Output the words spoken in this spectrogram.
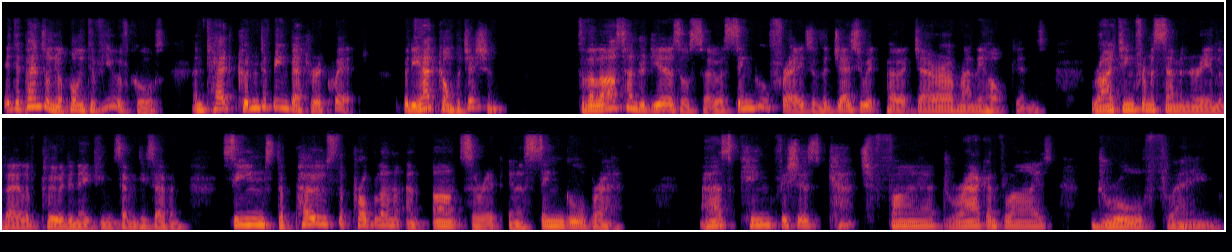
It depends on your point of view, of course, and Ted couldn't have been better equipped, but he had competition. For the last hundred years or so, a single phrase of the Jesuit poet Gerard Manley Hopkins, writing from a seminary in the Vale of Clwyd in 1877, seems to pose the problem and answer it in a single breath. As kingfishers catch fire, dragonflies draw flame.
